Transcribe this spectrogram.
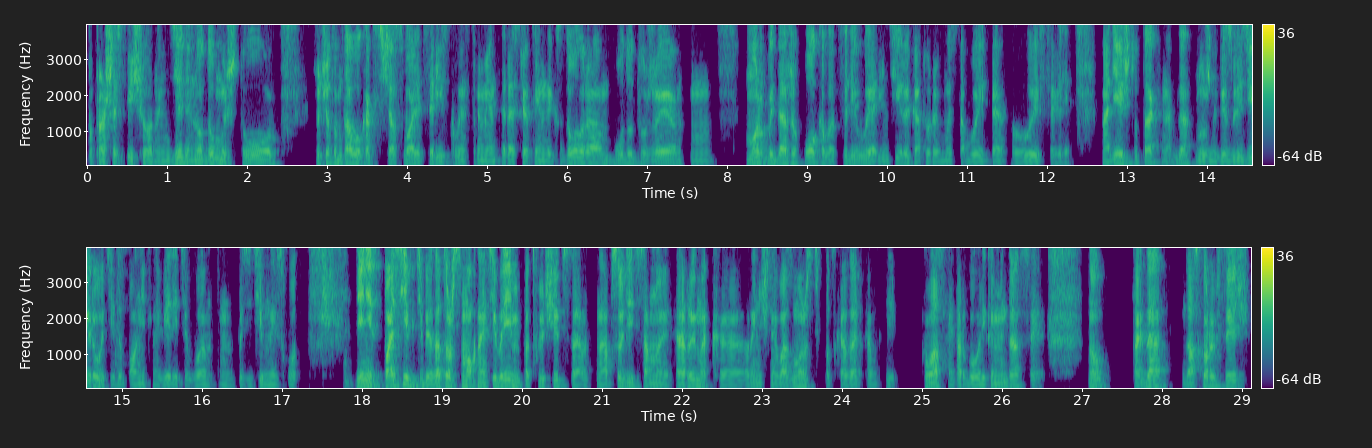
по прошествии еще одной недели. Но думаю, что с учетом того, как сейчас валится рисковый инструмент и растет индекс доллара, будут уже, может быть, даже около целевые ориентиры, которые мы с тобой э, выставили. Надеюсь, что так. Иногда нужно визуализировать и дополнительно верить в позитивный исход. Денис, спасибо тебе за то, что смог найти время подключиться, обсудить со мной рынок, э, рыночные возможности, подсказать классные торговые рекомендации. Ну, тогда до скорых встреч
